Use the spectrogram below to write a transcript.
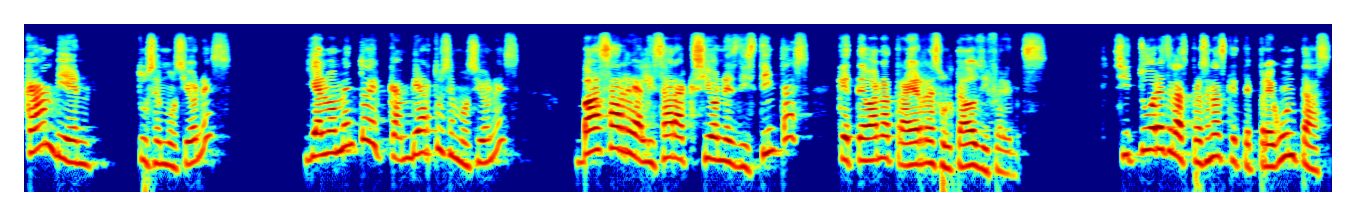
cambien tus emociones y al momento de cambiar tus emociones, vas a realizar acciones distintas que te van a traer resultados diferentes. Si tú eres de las personas que te preguntas,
